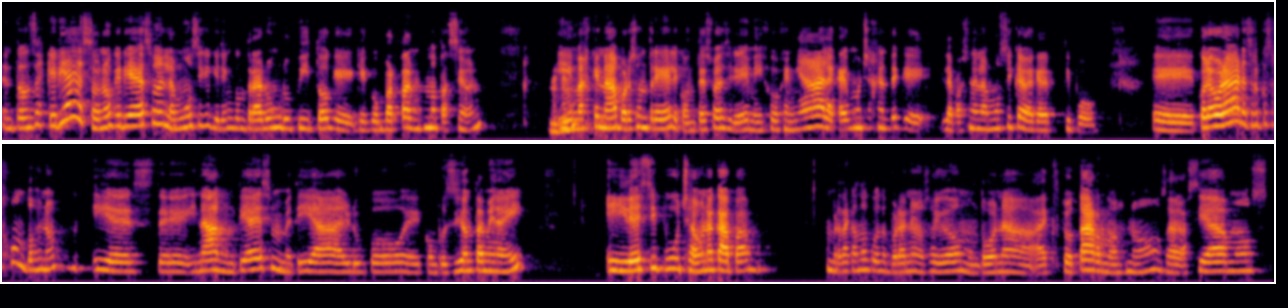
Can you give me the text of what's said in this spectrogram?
Entonces quería eso, ¿no? Quería eso en la música, quería encontrar un grupito que, que comparta la misma pasión. Y más que nada, por eso entré, le conté eso a decir, y me dijo, genial, acá hay mucha gente que le apasiona la música y va a querer, tipo, eh, colaborar, hacer cosas juntos, ¿no? Y, este, y nada, me metí a eso, me metí al grupo de composición también ahí. Y de si pucha, una capa, en verdad, Canto Contemporáneo nos ha ayudado un montón a, a explotarnos, ¿no? O sea, hacíamos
